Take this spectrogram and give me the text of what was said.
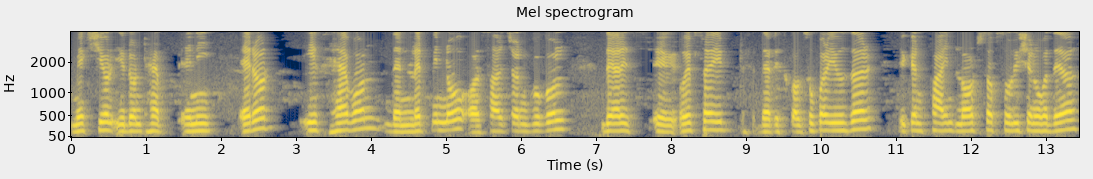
make sure you don't have any error. If have one then let me know or search on google there is a website that is called super user you can find lots of solution over there.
